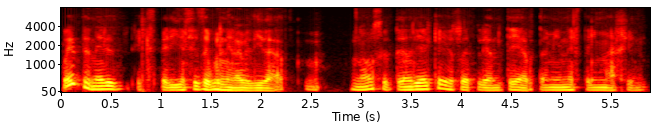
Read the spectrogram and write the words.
puede tener experiencias de vulnerabilidad, ¿no? Se tendría que replantear también esta imagen.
